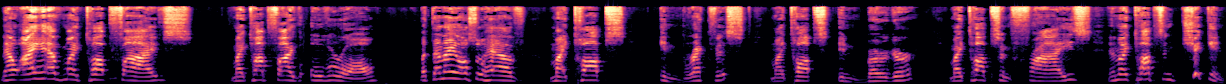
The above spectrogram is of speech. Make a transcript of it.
Now I have my top fives, my top five overall, but then I also have my tops in breakfast, my tops in burger, my tops in fries, and my tops in chicken.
